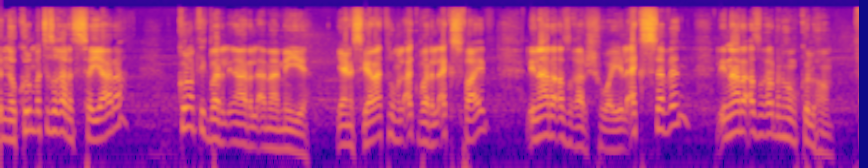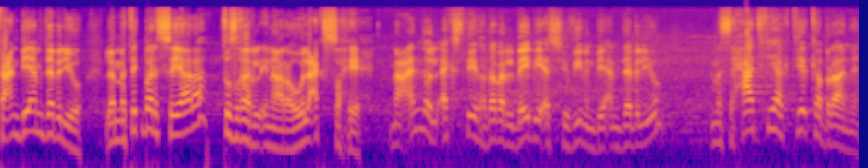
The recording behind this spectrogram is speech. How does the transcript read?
إنه كل ما تصغر السيارة كل ما بتكبر الإنارة الأمامية. يعني سياراتهم الأكبر ال X 5 الاناره أصغر شوي ال X 7 الاناره أصغر منهم كلهم. فعند BMW لما تكبر السيارة تصغر الإنارة والعكس صحيح. مع إنه ال X 3 تعتبر ال baby SUV من BMW المساحات فيها كتير كبرانة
